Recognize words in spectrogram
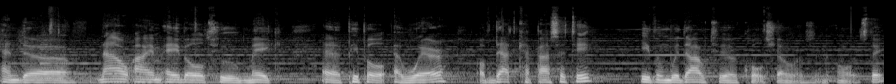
And uh, now I am able to make uh, people aware of that capacity, even without uh, cold showers and all that.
